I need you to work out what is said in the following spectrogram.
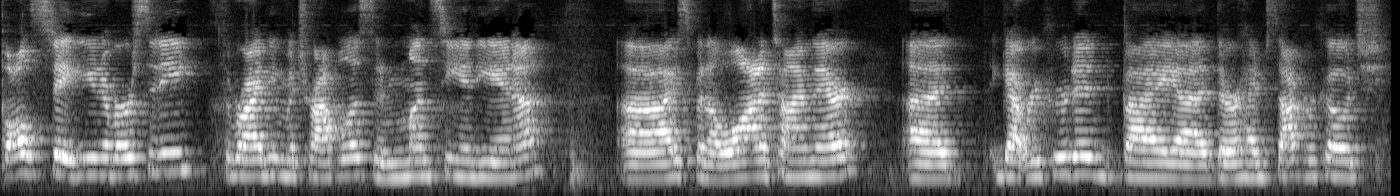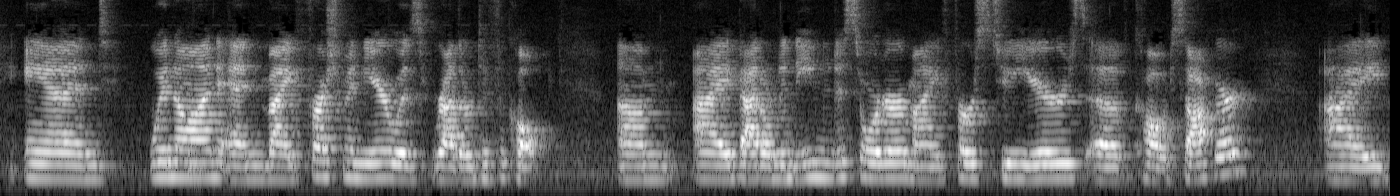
Ball State University, thriving metropolis in Muncie, Indiana. Uh, I spent a lot of time there. Uh, got recruited by uh, their head soccer coach and went on and my freshman year was rather difficult. Um, I battled an eating disorder my first two years of college soccer. I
